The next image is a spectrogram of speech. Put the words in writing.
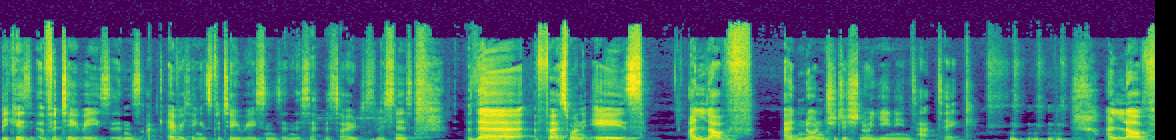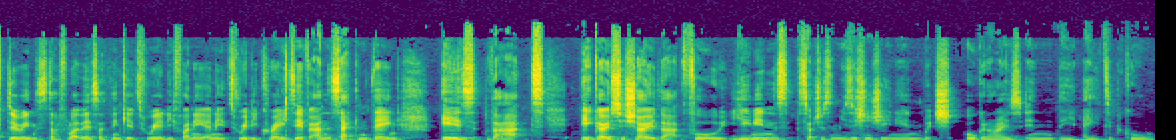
because for two reasons. Everything is for two reasons in this episode, listeners. The first one is I love a non-traditional union tactic. I love doing stuff like this. I think it's really funny and it's really creative. And the second thing is that it goes to show that for unions such as the musicians union, which organise in the atypical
